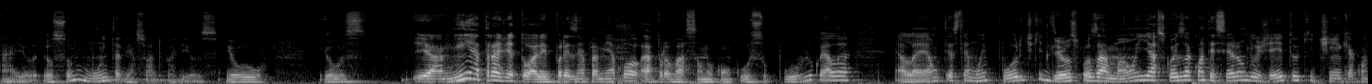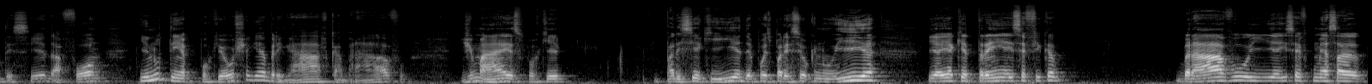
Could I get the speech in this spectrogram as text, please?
Ah, eu, eu sou muito abençoado por Deus. Eu eu, a minha trajetória, por exemplo, a minha aprovação no concurso público, ela, ela é um testemunho puro de que Deus pôs a mão e as coisas aconteceram do jeito que tinha que acontecer, da forma e no tempo, porque eu cheguei a brigar, ficar bravo demais, porque parecia que ia, depois pareceu que não ia, e aí aqui trem, aí você fica bravo e aí você começa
